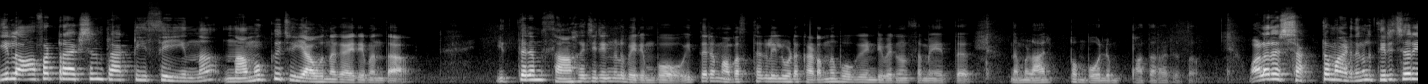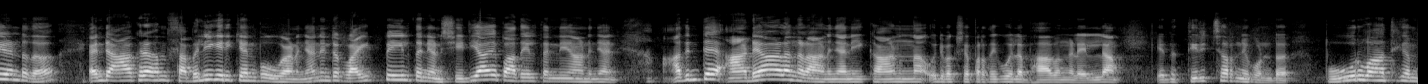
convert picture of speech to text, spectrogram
ഈ ലോ ഓഫ് അട്രാക്ഷൻ പ്രാക്ടീസ് ചെയ്യുന്ന നമുക്ക് ചെയ്യാവുന്ന കാര്യം എന്താ? ഇത്തരം സാഹചര്യങ്ങൾ വരുമ്പോൾ ഇത്തരം അവസ്ഥകളിലൂടെ കടന്നു പോകേണ്ടി വരുന്ന സമയത്ത് നമ്മൾ അല്പം പോലും പതറരുത്. വളരെ ശക്തമായിട്ട് നിങ്ങൾ തിരിച്ചറിയേണ്ടത് എന്റെ ആഗ്രഹം സബലീകരിക്കാൻ പോവുകയാണ്. ഞാൻ എന്റെ റൈറ്റ് വേയിൽ തന്നെയാണ് ശരിയായ പാതയിൽ തന്നെയാണ് ഞാൻ. അതിന്റെ അടയാളങ്ങളാണ് ഞാൻ ഈ കാണുന്ന ഒരുപക്ഷെ പ്രതികൂല ഭാവങ്ങളെല്ലാം എന്ന് തിരിച്ചറിഞ്ഞുകൊണ്ട് പൂർവാധികം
